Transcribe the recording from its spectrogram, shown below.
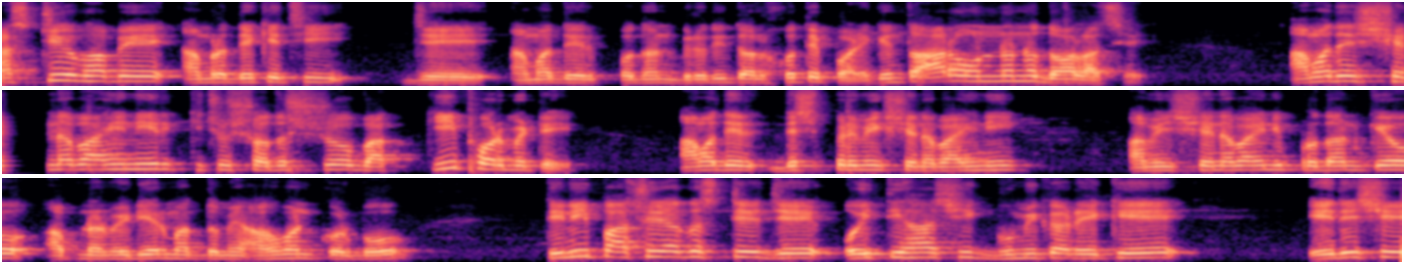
রাষ্ট্রীয়ভাবে আমরা দেখেছি যে আমাদের প্রধান বিরোধী দল হতে পারে, কিন্তু আরও অন্যান্য দল আছে আমাদের সেনাবাহিনীর কিছু সদস্য বা কি ফরম্যাটে আমাদের দেশপ্রেমিক সেনাবাহিনী, আমি সেনাবাহিনী প্রধানকেও আপনার মিডিয়ার মাধ্যমে আহ্বান করব। তিনি পাঁচই আগস্টে যে ঐতিহাসিক ভূমিকা রেখে এদেশে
